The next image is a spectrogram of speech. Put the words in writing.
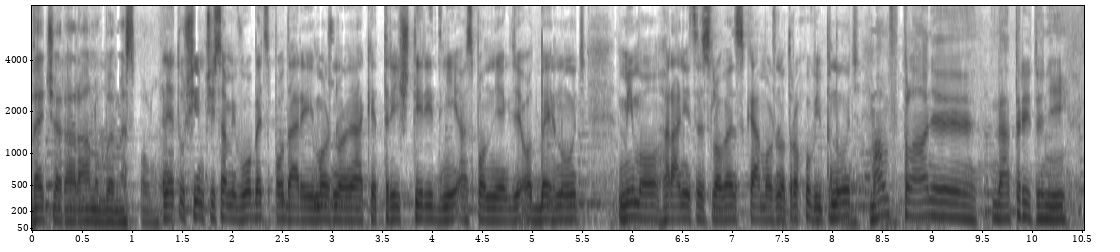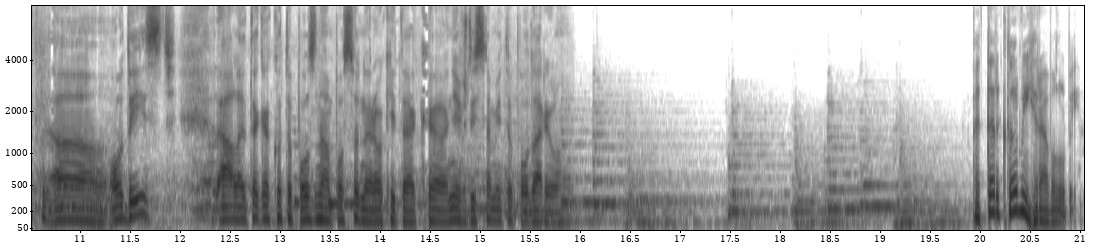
večer a ráno budeme spolu. Netuším, či sa mi vôbec podarí možno nejaké 3-4 dní aspoň niekde odbehnúť mimo hranice Slovenska, možno trochu vypnúť. Mám v pláne na 3 dní odísť, ale tak ako to poznám posledné roky, tak nevždy sa mi to podarilo. Peter, kto vyhrá voľby?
